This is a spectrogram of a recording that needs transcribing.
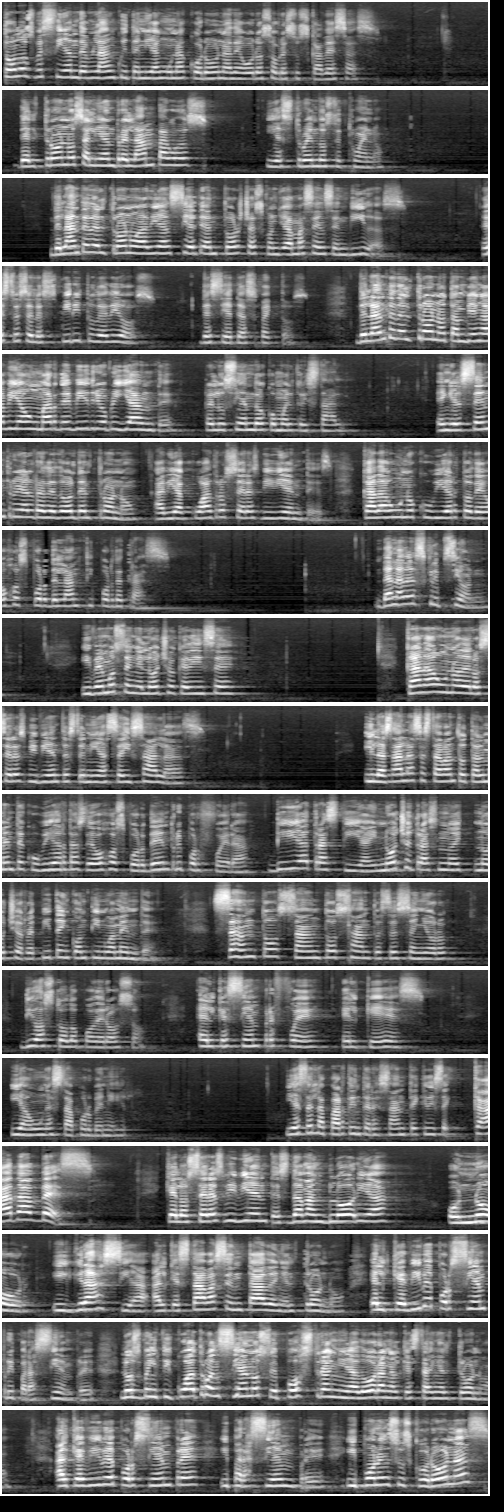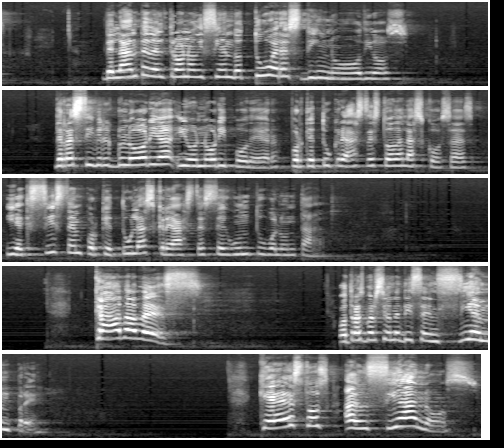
Todos vestían de blanco y tenían una corona de oro sobre sus cabezas. Del trono salían relámpagos y estruendos de trueno. Delante del trono habían siete antorchas con llamas encendidas. Esto es el Espíritu de Dios de siete aspectos. Delante del trono también había un mar de vidrio brillante, reluciendo como el cristal. En el centro y alrededor del trono había cuatro seres vivientes, cada uno cubierto de ojos por delante y por detrás. Da la descripción y vemos en el 8 que dice, cada uno de los seres vivientes tenía seis alas y las alas estaban totalmente cubiertas de ojos por dentro y por fuera. Día tras día y noche tras noche repiten continuamente, Santo, Santo, Santo es el Señor Dios Todopoderoso, el que siempre fue, el que es y aún está por venir. Y esa es la parte interesante que dice, cada vez que los seres vivientes daban gloria, honor y gracia al que estaba sentado en el trono, el que vive por siempre y para siempre. Los 24 ancianos se postran y adoran al que está en el trono, al que vive por siempre y para siempre, y ponen sus coronas delante del trono diciendo, tú eres digno, oh Dios, de recibir gloria y honor y poder, porque tú creaste todas las cosas y existen porque tú las creaste según tu voluntad. Cada vez, otras versiones dicen siempre, que estos ancianos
